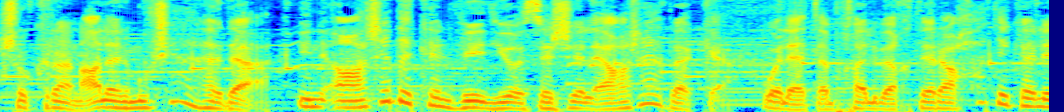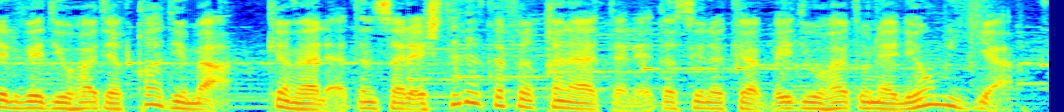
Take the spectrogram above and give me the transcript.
شكرا على المشاهدة. إن أعجبك الفيديو سجل إعجابك ولا تبخل باقتراحاتك للفيديوهات القادمة. كما لا تنسى الاشتراك في القناة لتصلك فيديوهاتنا اليومية.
